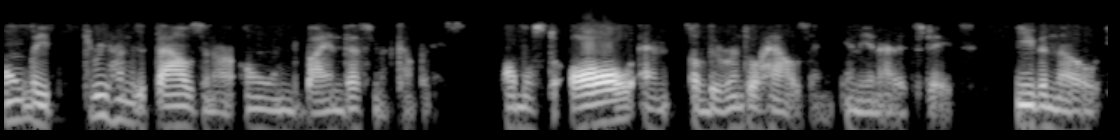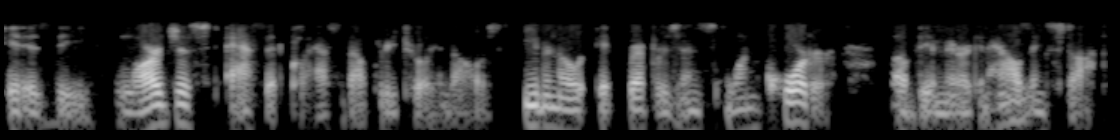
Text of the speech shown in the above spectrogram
only 300,000 are owned by investment companies almost all of the rental housing in the United States, even though it is the largest asset class, about $3 trillion, even though it represents one quarter of the American housing stock,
